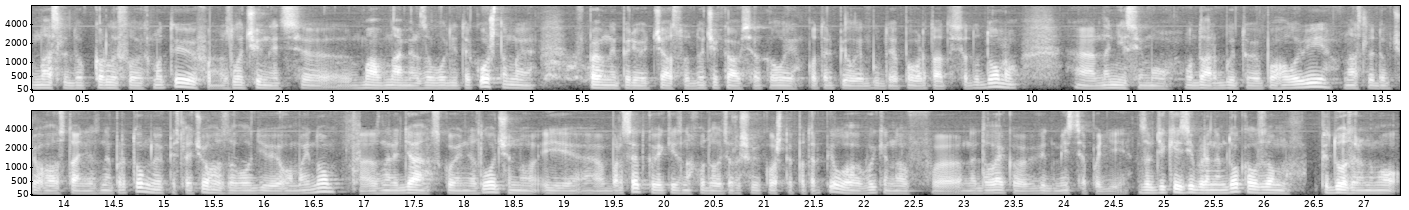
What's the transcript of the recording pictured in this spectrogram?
внаслідок корисливих мотивів. Злочинець е, мав намір заволодіти коштами. В певний період часу дочекався, коли потерпілий буде повертатися додому. Е, Наніс йому удар битою по голові, внаслідок чого останній знепритомнив, після чого заволодів його майном. Е, Знаряддя скоєння злочину і барсетку, в якій знаходились грошові кошти потерпілого, викинув недалеко від місця події. Завдяки зібраним доказам підозрюваному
